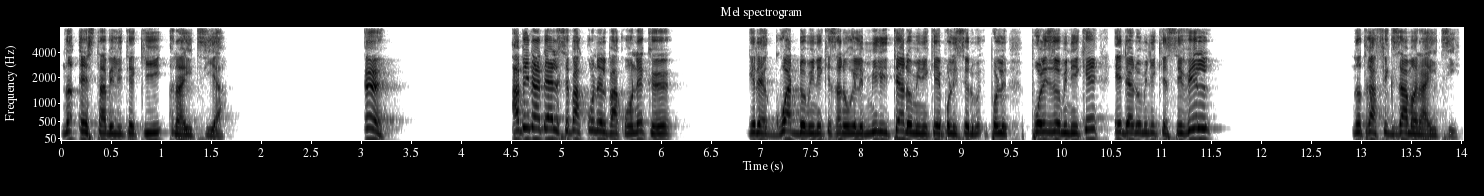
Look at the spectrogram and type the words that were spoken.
dans l'instabilité qui en Haïti a. Un, Abinadel, c'est pas connaître pas connaître que il y a des guades dominicains, ça nous les militaires dominicains, policiers police dominicains et des dominicains civils dans le trafic d'armes en Haïti.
